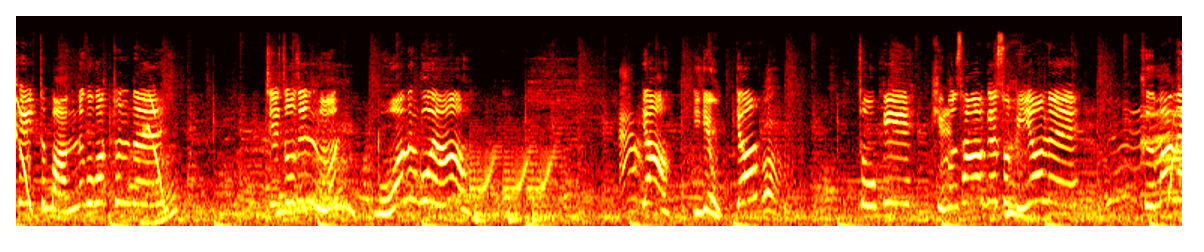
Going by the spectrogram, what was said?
케이트 맞는 것 같은데. 찢어진 눈? 뭐 하는 거야? 야, 이게 웃겨? 저기 기분 상하게 해서 미안해. 그만해.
